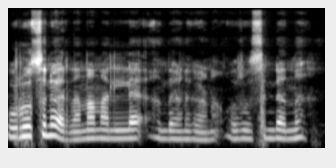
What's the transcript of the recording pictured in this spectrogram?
ഉറൂസിന് വരണം. എന്നാൽ നല്ല എന്താണ് കാണാം. ഉറൂസിന്റെ അന്ന്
